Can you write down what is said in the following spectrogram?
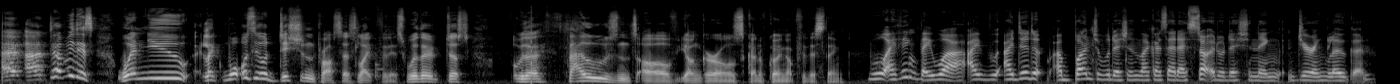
Uh, uh, tell me this: when you like, what was the audition process like for this? Were there just were there thousands of young girls kind of going up for this thing? Well, I think they were. I, I did a bunch of auditions. Like I said, I started auditioning during Logan.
